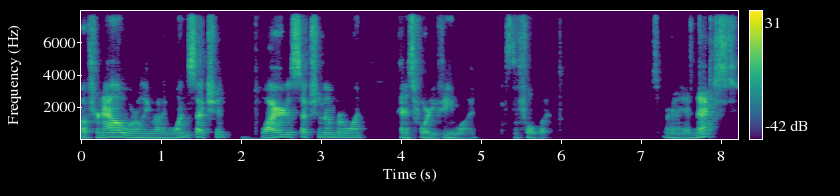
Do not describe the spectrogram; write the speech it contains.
but for now, we're only running one section. Wired is section number one, and it's 40 V wide. It's the full width. So we're going to hit next.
